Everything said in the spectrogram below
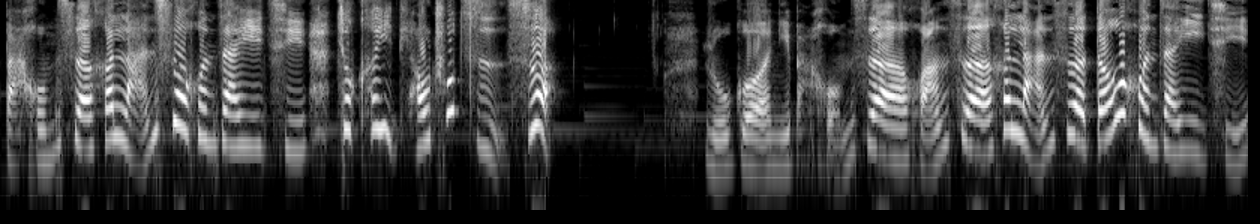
把红色和蓝色混在一起，就可以调出紫色。如果你把红色、黄色和蓝色都混在一起，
